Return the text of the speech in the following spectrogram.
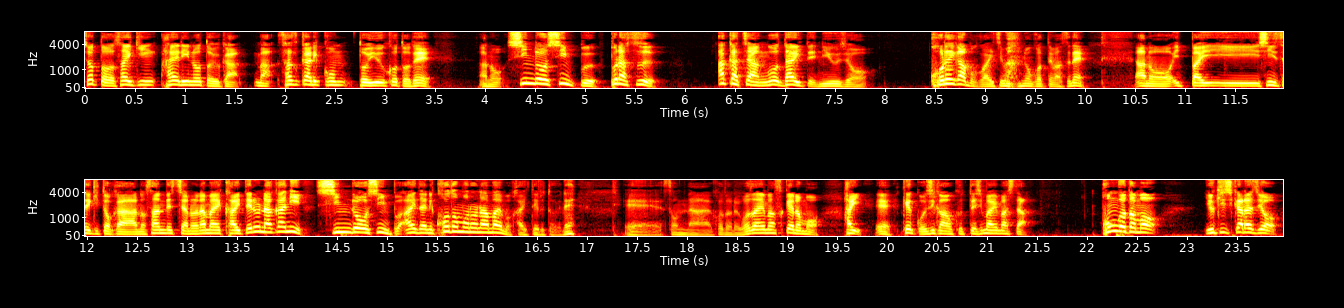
ちょっと最近流行りのというか、まあ、授かり婚ということで、あの、新郎新婦プラス赤ちゃんを抱いて入場。これが僕は一番残ってますね。あの、いっぱい親戚とか、あの、参列者の名前書いてる中に、新郎新婦、間に子供の名前も書いてるというね。えー、そんなことでございますけども。はい、えー、結構時間を食ってしまいました。今後とも、ゆきしかラジオ、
